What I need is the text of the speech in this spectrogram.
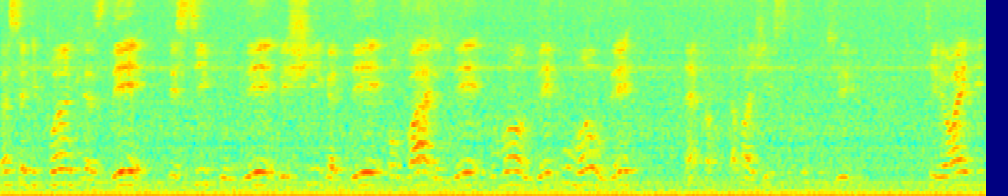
Câncer de pâncreas, D. Testículo, D. Bexiga, D. Ovário, D. Pulmão, D. Pulmão, D. Né? Para tabagistas, inclusive. Tireoide,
